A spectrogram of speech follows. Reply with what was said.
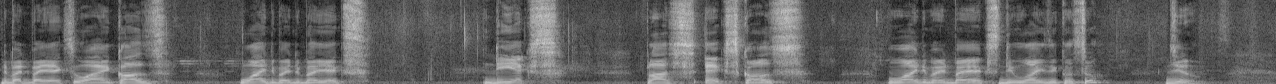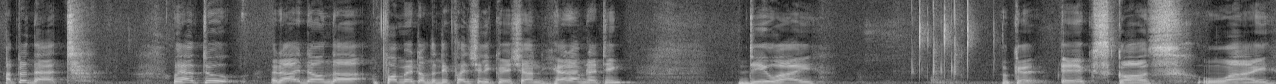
divided by x y cos y divided by x dx plus x cos y divided by x dy is equals to 0 after that we have to write down the format of the differential equation. Here I am writing dy okay x cos y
